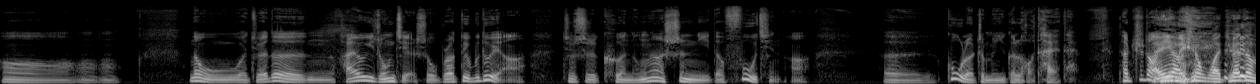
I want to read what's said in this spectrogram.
哦哦哦，那我我觉得、嗯还有一种解释，我不知道对不对啊，就是可能呢是你的父亲啊，呃，雇了这么一个老太太，他知道哎呀我觉得，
